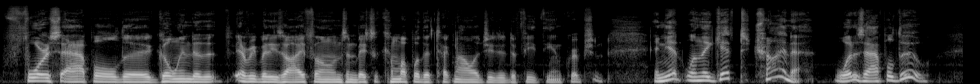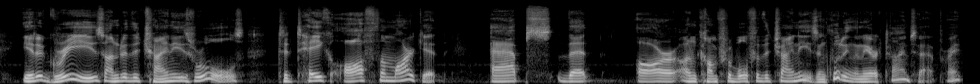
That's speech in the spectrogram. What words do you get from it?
force Apple to go into the, everybody's iPhones and basically come up with a technology to defeat the encryption. And yet, when they get to China, what does Apple do? It agrees under the Chinese rules to take off the market apps that are uncomfortable for the Chinese, including the New York Times app, right?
